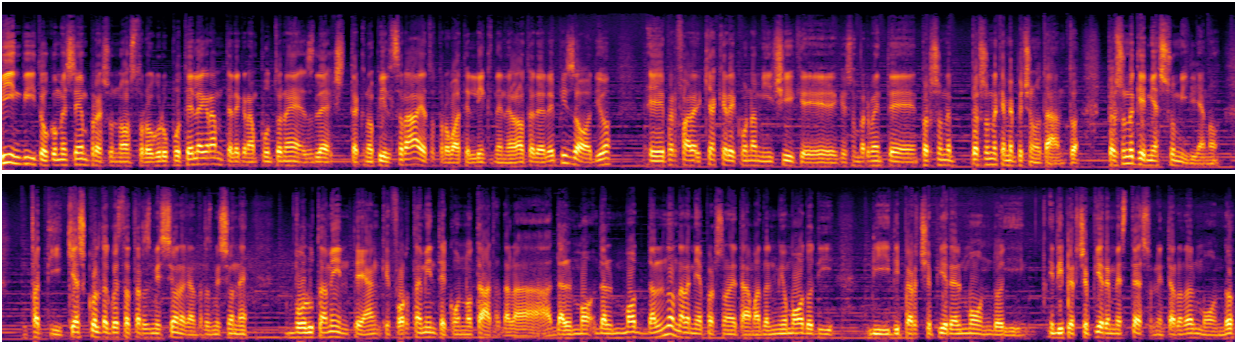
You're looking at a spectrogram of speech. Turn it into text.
vi invito come sempre sul nostro gruppo Telegram, telegram.net slash technopillsriot, trovate il link nelle note dell'episodio, per fare chiacchiere con amici che, che sono veramente persone, persone, che mi piacciono tanto, persone che mi assomigliano. Infatti chi ascolta questa trasmissione, che è una trasmissione volutamente e anche fortemente connotata dalla, dal, dal, dal, non dalla mia personalità, ma dal mio modo di, di, di percepire il mondo di, e di percepire me stesso all'interno del mondo,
